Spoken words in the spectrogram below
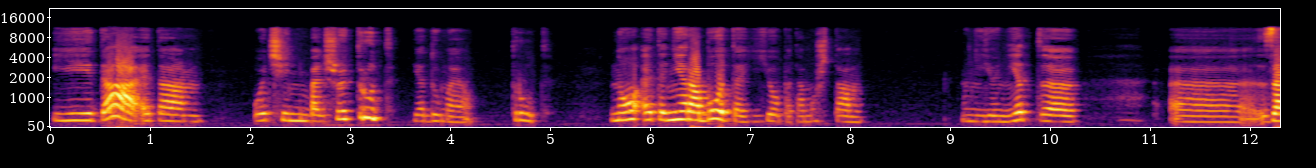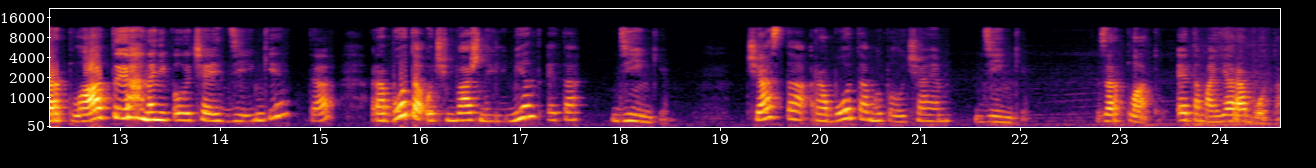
И да, это очень большой труд, я думаю, труд. но это не работа ее, потому что у нее нет э, э, зарплаты, она не получает деньги. Да? Работа очень важный элемент – это деньги. Часто работа мы получаем деньги, зарплату. Это моя работа.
